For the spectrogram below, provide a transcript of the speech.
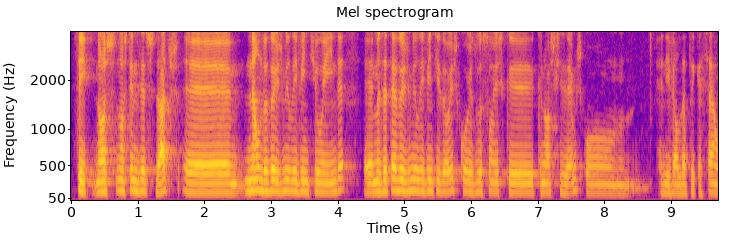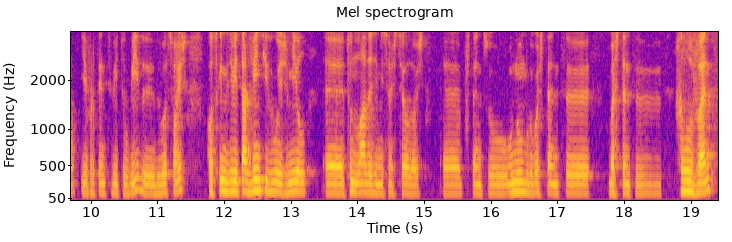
Sim, nós, nós temos esses dados, uh, não de 2021 ainda, mas até 2022, com as doações que, que nós fizemos, com, a nível de aplicação e a vertente B2B de doações, conseguimos evitar 22 mil toneladas de emissões de CO2. portanto, o número bastante bastante relevante,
